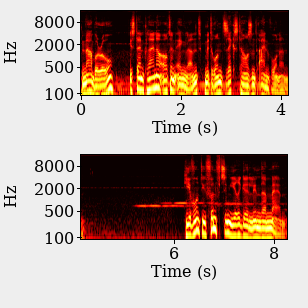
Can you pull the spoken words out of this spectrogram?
Narborough ist ein kleiner Ort in England mit rund 6000 Einwohnern. Hier wohnt die 15-jährige Linda Mann.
